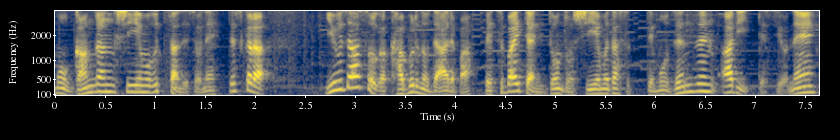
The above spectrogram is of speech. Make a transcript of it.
もうガンガン CM 打ってたんですよね。ですから、ユーザー層が被るのであれば別媒体にどんどん CM 出すってもう全然ありですよね。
